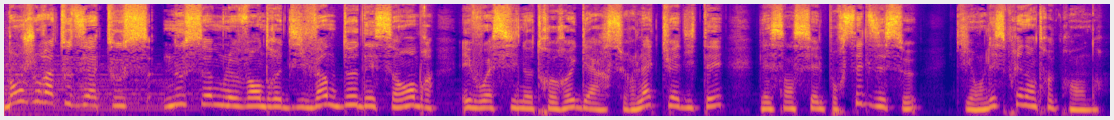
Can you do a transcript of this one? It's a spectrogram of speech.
Bonjour à toutes et à tous, nous sommes le vendredi 22 décembre et voici notre regard sur l'actualité, l'essentiel pour celles et ceux qui ont l'esprit d'entreprendre.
